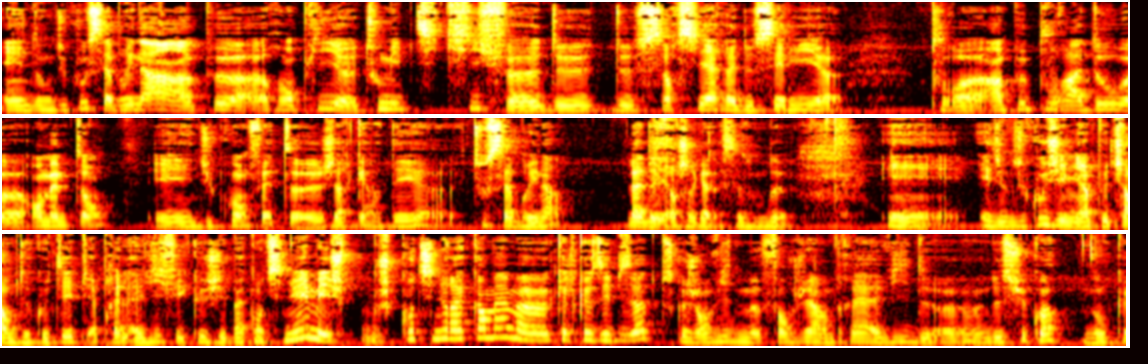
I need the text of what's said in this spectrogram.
Et donc, du coup, Sabrina a un peu euh, rempli euh, tous mes petits kiffs euh, de, de sorcières et de séries pour, un peu pour euh, en même temps. Et du coup, en fait, j'ai regardé tout Sabrina. Là, d'ailleurs, j'ai regardé la saison 2. Et, et donc, du coup, j'ai mis un peu de charme de côté. Puis après, la vie fait que j'ai pas continué. Mais je, je continuerai quand même quelques épisodes parce que j'ai envie de me forger un vrai avis de- dessus, quoi. Donc,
